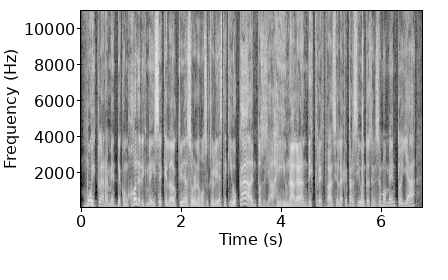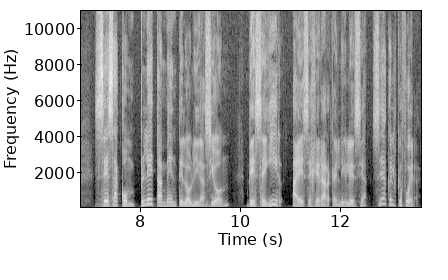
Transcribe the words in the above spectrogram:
Muy claramente con Hollerich me dice que la doctrina sobre la homosexualidad está equivocada, entonces ya hay una gran discrepancia la que percibo, entonces en ese momento ya cesa completamente la obligación de seguir a ese jerarca en la iglesia, sea aquel que fuera,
